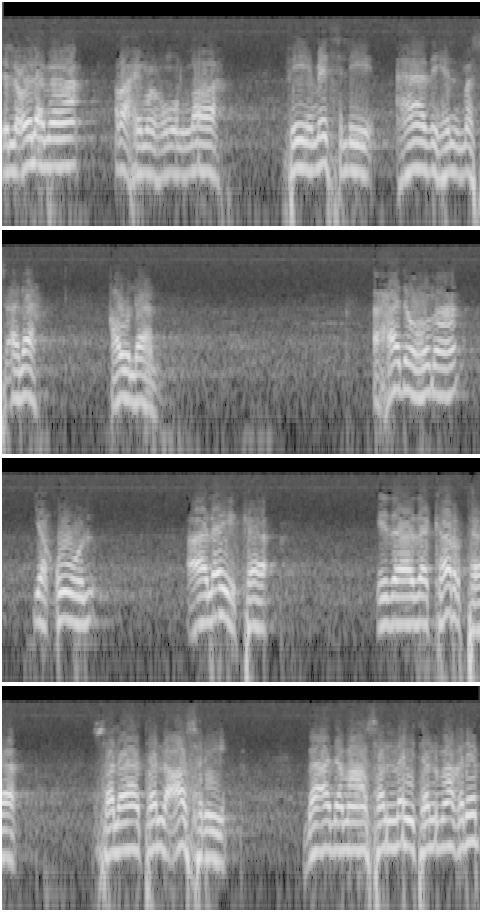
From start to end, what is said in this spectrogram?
للعلماء رحمهم الله في مثل هذه المسألة قولان. أحدهما يقول عليك إذا ذكرت صلاة العصر بعدما صليت المغرب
